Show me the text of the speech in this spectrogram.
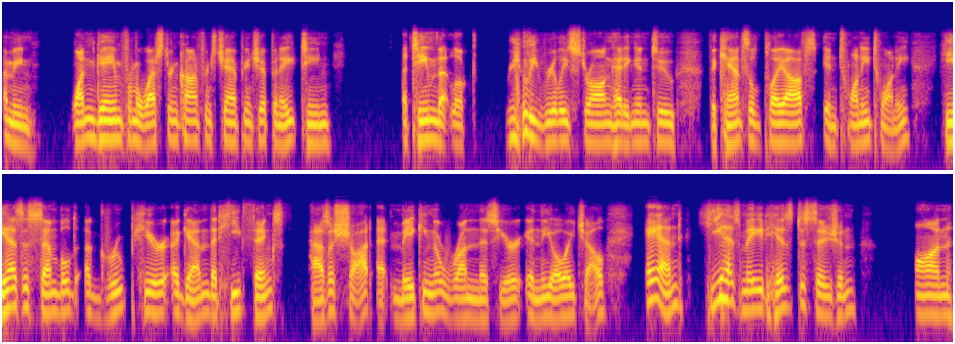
I mean, one game from a Western Conference championship in 18, a team that looked really, really strong heading into the canceled playoffs in 2020. He has assembled a group here again that he thinks has a shot at making a run this year in the OHL. And he has made his decision on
